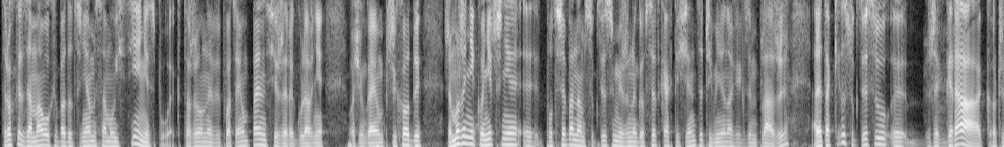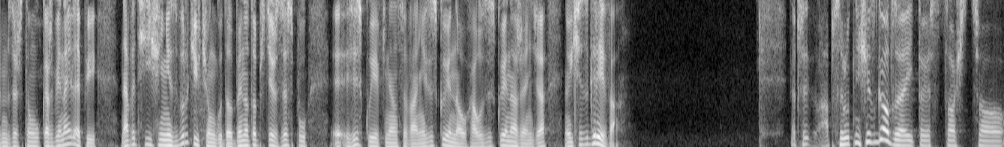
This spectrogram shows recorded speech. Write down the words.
trochę za mało chyba doceniamy samo istnienie spółek. To, że one wypłacają pensje, że regularnie osiągają przychody, że może niekoniecznie y, potrzeba nam sukcesu mierzonego w setkach tysięcy czy milionach egzemplarzy, ale takiego sukcesu, y, że gra, o czym zresztą Łukasz wie najlepiej, nawet jeśli się nie zwróci w ciągu doby, no to przecież zespół zyskuje finansowanie, zyskuje know-how, zyskuje narzędzia, no i się zgrywa. Znaczy, absolutnie się zgodzę i to jest coś, co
